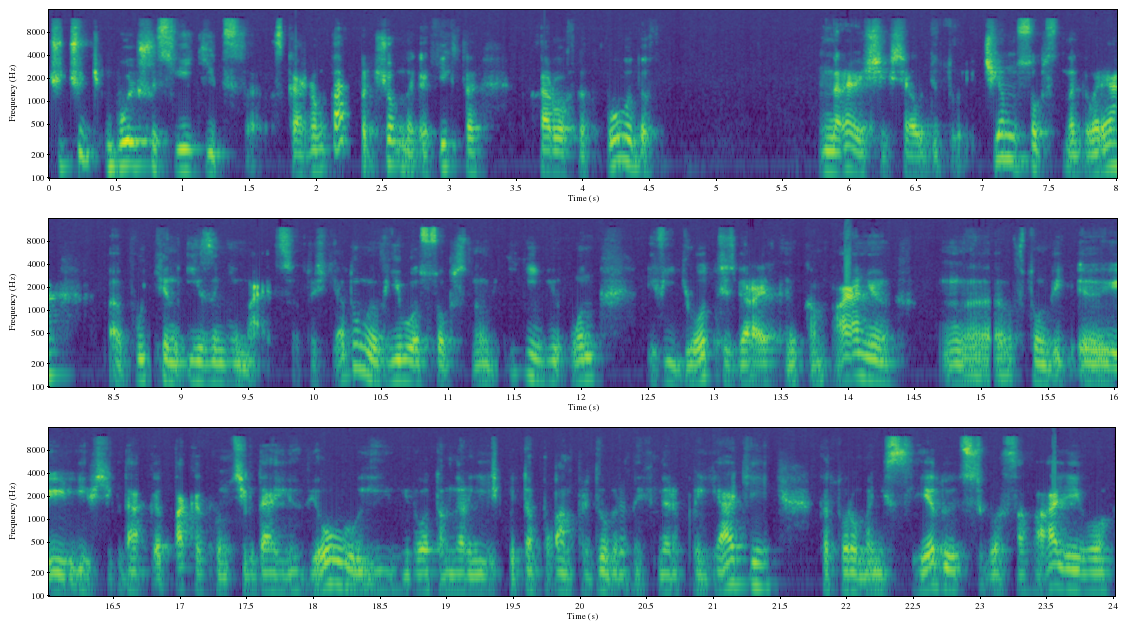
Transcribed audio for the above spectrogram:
чуть-чуть больше светиться, скажем так, причем на каких-то хороших поводов, нравящихся аудитории. Чем, собственно говоря, Путин и занимается. То есть я думаю, в его собственном видении он ведет избирательную кампанию э, в том э, и всегда так, как он всегда ее вел, и у него там, наверное, есть какой-то план предвыборных мероприятий, которым они следуют, согласовали его,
